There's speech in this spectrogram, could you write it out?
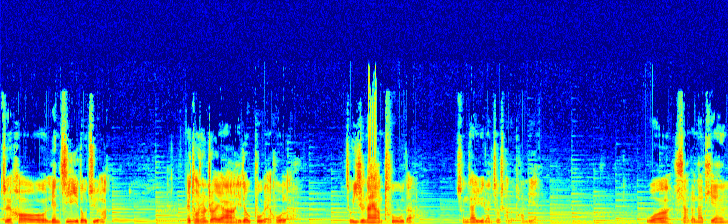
最后连机翼都锯了，被偷成这样也就不维护了，就一直那样突兀的存在于篮球场的旁边。我想着那天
